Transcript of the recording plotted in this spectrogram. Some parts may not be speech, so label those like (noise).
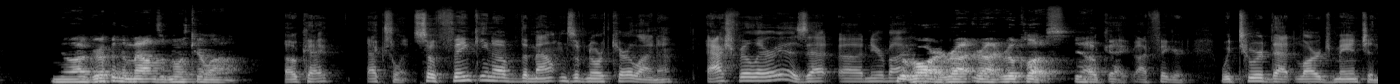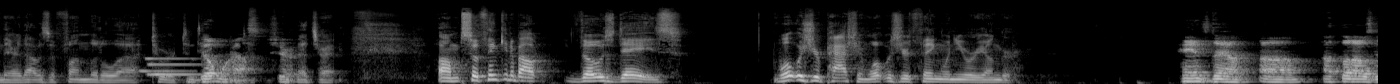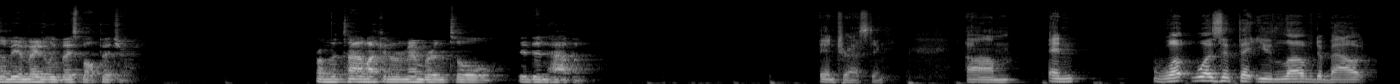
No, I grew up in the mountains of North Carolina. Okay, excellent. So, thinking of the mountains of North Carolina, Asheville area is that uh, nearby? Brevard, right, right, real close. Yeah. Okay, I figured we toured that large mansion there. That was a fun little uh, tour to Biltmore House. Sure, that's right. Um, so thinking about those days, what was your passion? What was your thing when you were younger? Hands down, um, I thought I was going to be a major league baseball pitcher. From the time I can remember until it didn't happen. Interesting. Um, and what was it that you loved about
